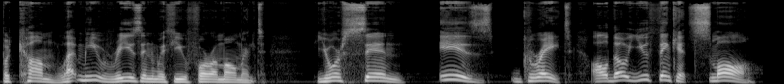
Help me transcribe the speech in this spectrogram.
But come, let me reason with you for a moment. Your sin is great, although you think it small.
